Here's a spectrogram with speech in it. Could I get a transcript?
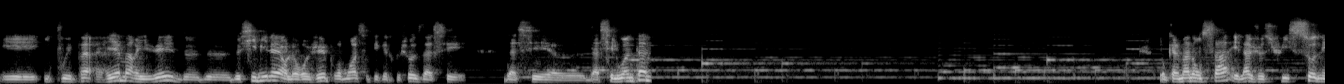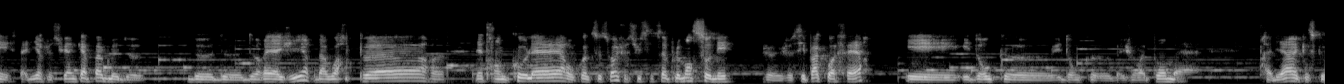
et il ne pouvait pas rien m'arriver de, similaire. Le rejet, pour moi, c'était quelque chose d'assez, euh, d'assez lointain. Donc elle m'annonce ça, et là je suis sonné, c'est-à-dire je suis incapable de, de, réagir, d'avoir peur, d'être en colère ou quoi que ce soit. Je suis simplement sonné. Je ne sais pas quoi faire. Et, donc, euh, et donc euh, ben, je réponds ben, très bien, qu'est-ce que,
